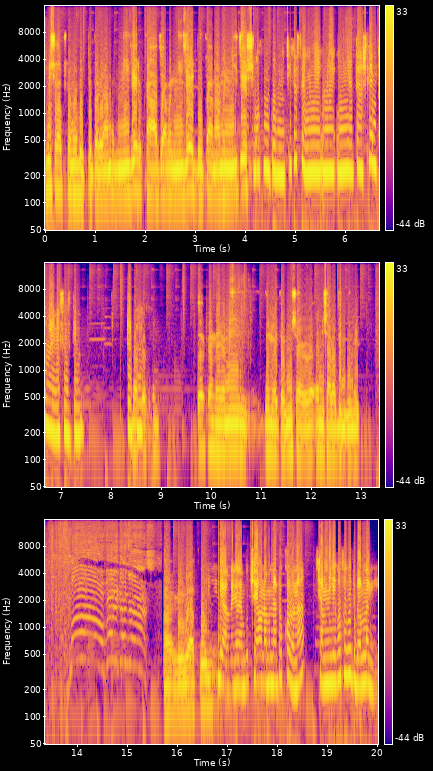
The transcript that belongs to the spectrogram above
আমি সব সময় ঢুকতে পারি আমার নিজের কাজ আমার নিজের দোকান আমার নিজের সব যখন ঠিক আছে? উনি উনি উনি ইয়াতে আসলে আমি তোমার মেসেজ দিব। একটু না, দরকার নেই। দরকার নেই আমি ঘুমাই থাকব আমি সারাদিন ঘুমাই। আর রাত ডর লাগে।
